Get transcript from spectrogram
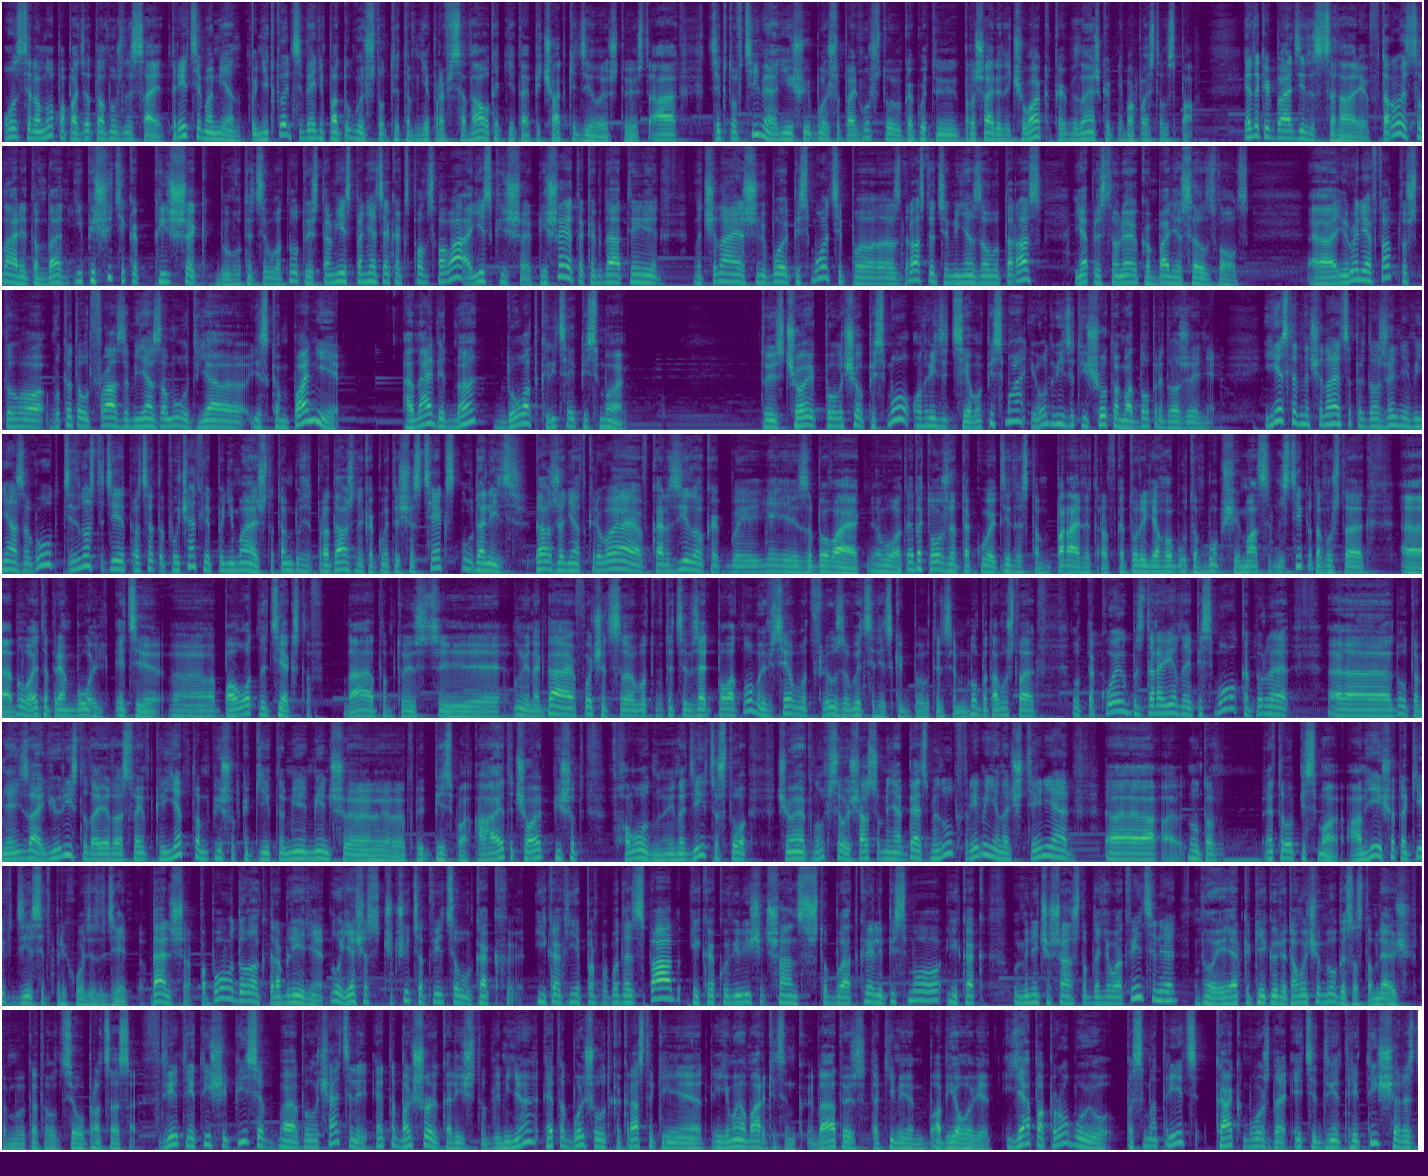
он все равно попадет на нужный сайт. Третий момент. Никто от тебя не подумает, что ты там не профессионал, какие-то опечатки делаешь. То есть, а те, кто в теме, они еще и больше поймут, что какой то прошаренный чувак, как бы знаешь, как не попасть в спам. Это как бы один из сценариев. Второй сценарий, там, да, не пишите как клише, как бы вот эти вот, ну, то есть там есть понятие как спам-слова, а есть клише. Клише это когда ты начинаешь любое письмо, типа, здравствуйте, меня зовут Тарас, я представляю компанию Sales Notes. Э, ирония в том, что вот эта вот фраза «меня зовут, я из компании», она видна до открытия письма. То есть человек получил письмо, он видит тему письма, и он видит еще там одно предложение – если начинается предложение «меня зовут», 99% получателей понимают, что там будет продажный какой-то сейчас текст, удалить, даже не открывая в корзину, как бы не забывая. Вот, это тоже такой один из там параметров, который я могу там в общей массе внести, потому что, э, ну, это прям боль, эти э, полотна текстов да, там, то есть, и, ну, иногда хочется вот, вот эти взять полотном и все вот слезы вытереть, как бы, вот этим, ну, потому что вот такое здоровенное письмо, которое, э, ну, там, я не знаю, юристы, наверное, своим клиентам пишут какие-то меньше э, письма, а этот человек пишет в холодную. И надеется, что человек, ну, все, сейчас у меня 5 минут времени на чтение, э, ну, там, этого письма, а мне еще таких 10 приходит в день. Дальше, по поводу дробления. Ну, я сейчас чуть-чуть ответил, как и как не попадать в спам, и как увеличить шанс, чтобы открыли письмо, и как увеличить шанс, чтобы на него ответили. Ну, и я, как я говорю, там очень много составляющих там вот этого вот всего процесса. 2-3 тысячи писем э, получателей — это большое количество для меня. Это больше вот как раз-таки email маркетинг, да, то есть такими объемами. Я попробую посмотреть, как можно эти 2-3 тысячи разделить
